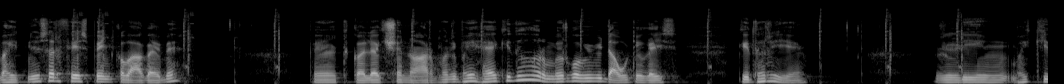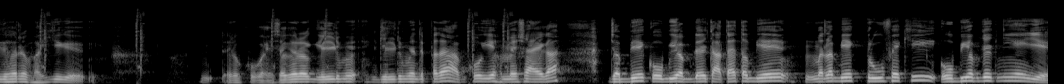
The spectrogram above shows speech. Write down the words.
भाई इतनी सर फेस पेंट कब आ गए बे? पेट कलेक्शन आर्मरी भाई है किधर? मेरे को अभी भी डाउट है गाइस किधर ही है रिडीम भाई किधर है भाई ये? रुको गाइस अगर गिल्ड में गिल्ड में पता है आपको ये हमेशा आएगा, जब भी एक ओबी अपडेट आता है, तब ये मतलब ये एक प्रूफ है कि ओबी अपडेट नहीं है ये।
